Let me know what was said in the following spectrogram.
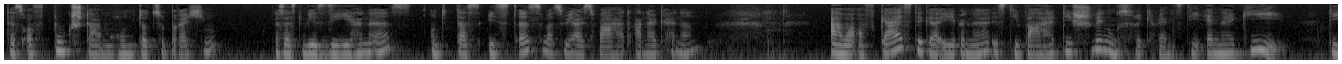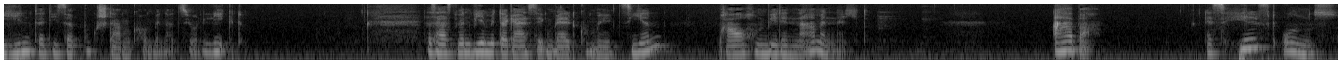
das auf Buchstaben runterzubrechen. Das heißt, wir sehen es und das ist es, was wir als Wahrheit anerkennen. Aber auf geistiger Ebene ist die Wahrheit die Schwingungsfrequenz, die Energie, die hinter dieser Buchstabenkombination liegt. Das heißt, wenn wir mit der geistigen Welt kommunizieren, brauchen wir den Namen nicht. Aber es hilft uns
